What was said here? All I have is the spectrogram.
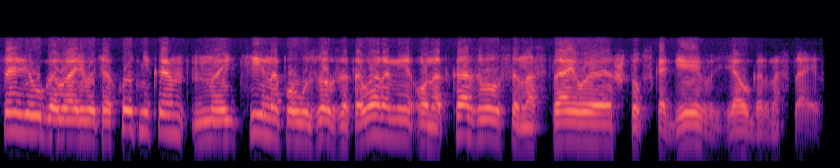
стали уговаривать охотника, но идти на полузок за товарами он отказывался, настаивая, чтоб Скобеев взял Горностаев.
